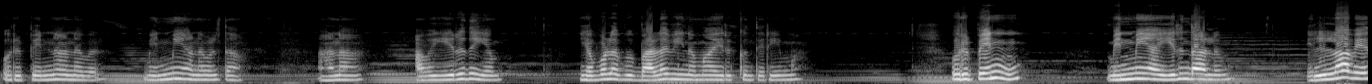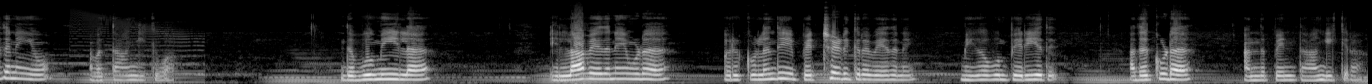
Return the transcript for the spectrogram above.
ஒரு பெண்ணானவள் மென்மையானவள் தான். ஆனால் அவள் இருதயம் எவ்வளவு பலவீனமாக இருக்கும் தெரியுமா? ஒரு பெண் மென்மையாக இருந்தாலும் எல்லா வேதனையும் அவள் தாங்கிக்குவா. இந்த பூமியில் எல்லா வேதனையும் விட ஒரு குழந்தையை பெற்றெடுக்கிற வேதனை மிகவும் பெரியது. அதை கூட அந்த பெண் தாங்கிக்கிறார்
